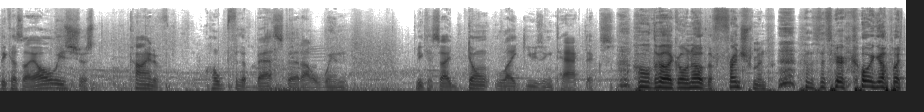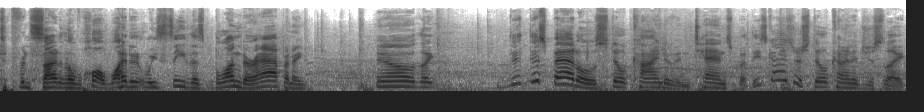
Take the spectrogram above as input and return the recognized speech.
because I always just kind of hope for the best that I'll win. Because I don't like using tactics. Oh, they're like, oh no, the Frenchmen. they're going up a different side of the wall. Why didn't we see this blunder happening? You know, like, th this battle is still kind of intense, but these guys are still kind of just like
